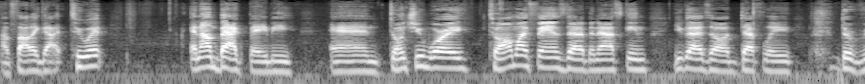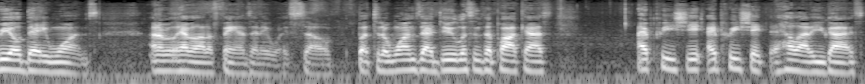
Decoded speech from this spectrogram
I finally got to it. And I'm back, baby. And don't you worry, to all my fans that have been asking, you guys are definitely the real day ones. I don't really have a lot of fans anyway, so but to the ones that do listen to the podcast, I appreciate I appreciate the hell out of you guys.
